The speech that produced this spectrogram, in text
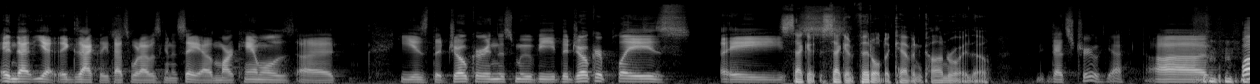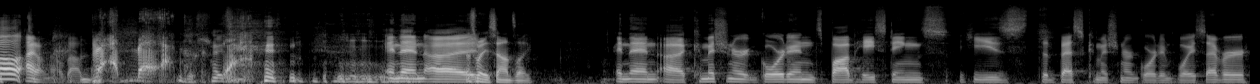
And that, yeah, exactly. That's what I was gonna say. Uh, Mark Hamill is, uh, he is the Joker in this movie. The Joker plays a Second second fiddle to Kevin Conroy though. That's true. Yeah. Uh, well, I don't know about that. and then uh, That's what he sounds like. And then uh, Commissioner Gordon's Bob Hastings. He's the best Commissioner Gordon voice ever.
